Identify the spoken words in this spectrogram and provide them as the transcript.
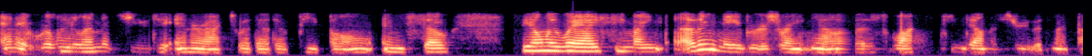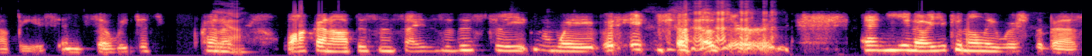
and it really limits you to interact with other people. And so, the only way I see my other neighbors right now is walking down the street with my puppies. And so we just kind yeah of walk on opposite sides of the street and wave at each other. and, and you know, you can only wish the best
